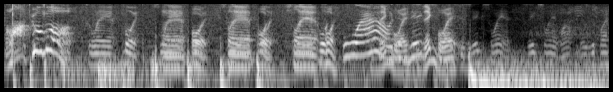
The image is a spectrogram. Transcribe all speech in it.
Lock him up. Slam, boy. Slam, boy. Slam, boy. Slam, boy. Wow. Zig it's a boy. Zig, Zig boy. Zig slant. Zig slant. Wow, that was a good play.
